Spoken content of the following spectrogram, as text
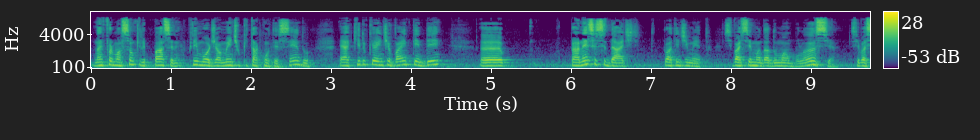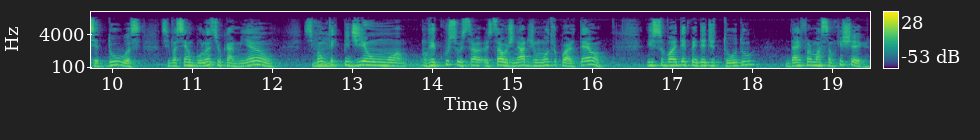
na informação que ele passa, né, primordialmente o que está acontecendo é aquilo que a gente vai entender uh, para a necessidade para o atendimento. Se vai ser mandado uma ambulância, se vai ser duas, se vai ser ambulância e o caminhão, se vamos uhum. ter que pedir um, um recurso extra, extraordinário de um outro quartel, isso vai depender de tudo da informação que chega.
